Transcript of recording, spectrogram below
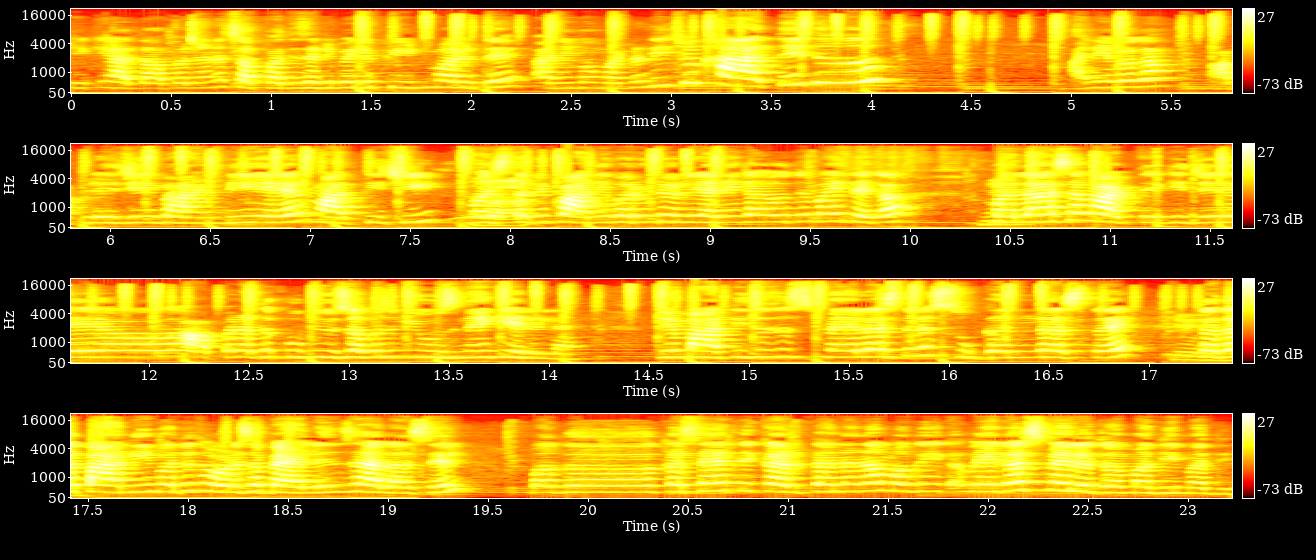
ठीक आहे आता आपण आहे ना चपातीसाठी पहिले पीठ मळते आणि मग म्हटलं लिचू खाते तू? आणि बघा आपली जी भांडी आहे मातीची मस्त हा. मी पाणी भरून ठेवली. आणि काय होते माहितीये का? मला असं वाटते की जे अं, आपण आता खूप दिवसापासून युज नाही केलेलं आहे. जे मातीचं जो स्मेल असतं ना सुगंध असतंय तो आता पाणीमध्ये थोडासा बॅलन्स झाला असेल. मग कसं आहे ते करताना ना मग एक वेगळा स्मेल येतो मधी मधी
